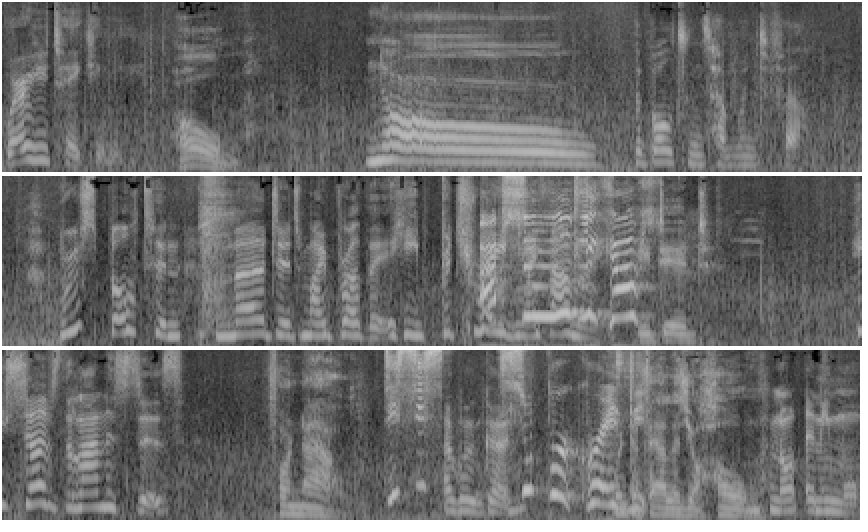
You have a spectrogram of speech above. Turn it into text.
Where are you taking me? Home. No. The Boltons have Winterfell. Roose Bolton murdered my brother. He betrayed my family. Cap. He did. He serves the Lannisters. For now. This is I won't go. super crazy. Winterfell is your home. Not anymore.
